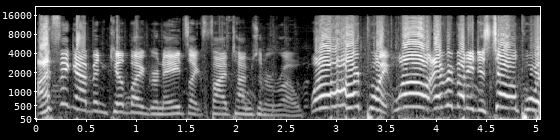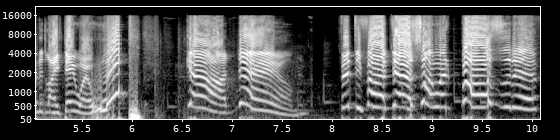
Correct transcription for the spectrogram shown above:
I think I've been killed by grenades like five times in a row. Whoa, hard point. Whoa, everybody just teleported like they went whoop. God damn. 55 deaths, I went positive.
